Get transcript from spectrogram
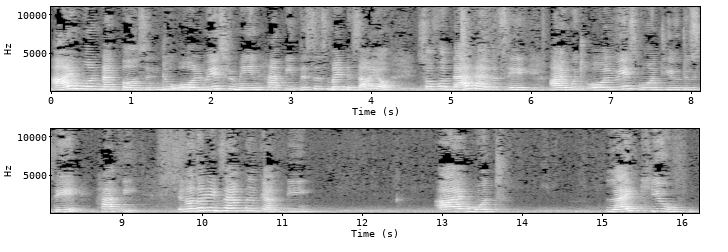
I want that person to always remain happy. This is my desire. So for that I will say, I would always want you to stay happy. Another example can be, I would like you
